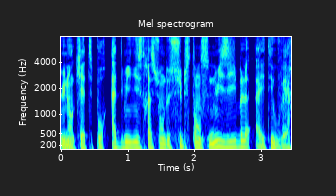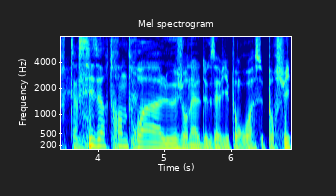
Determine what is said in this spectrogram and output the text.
Une enquête pour administration de substances nuisibles a été ouverte. 6h33, le journal de Xavier Ponroy se poursuit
